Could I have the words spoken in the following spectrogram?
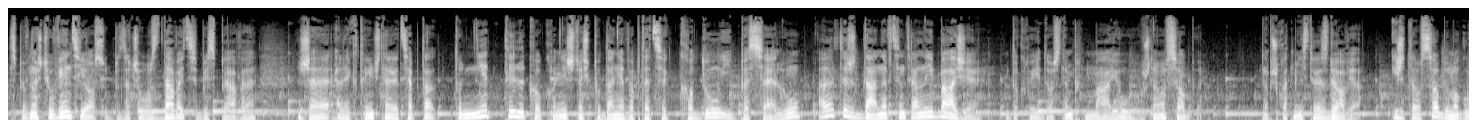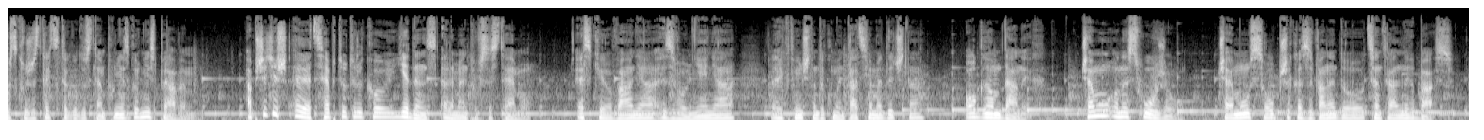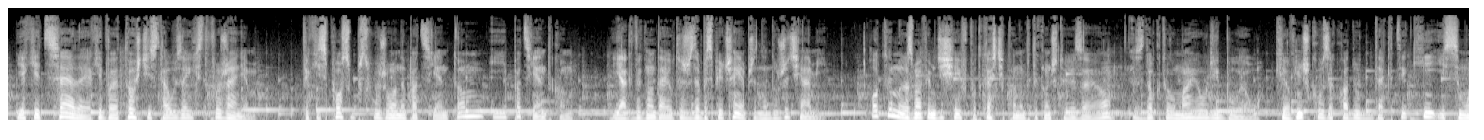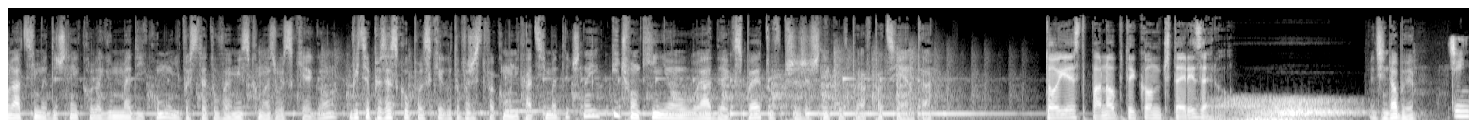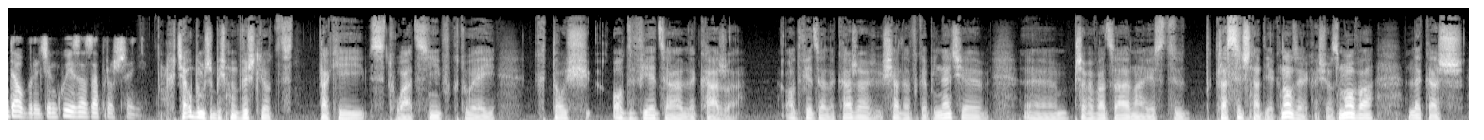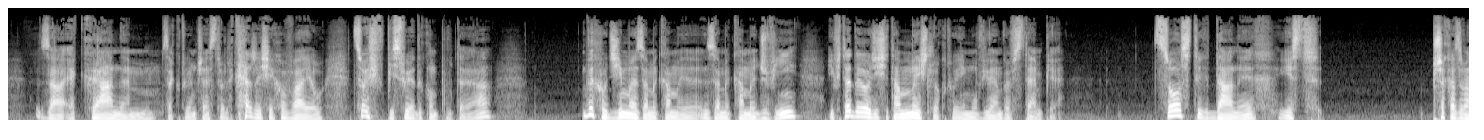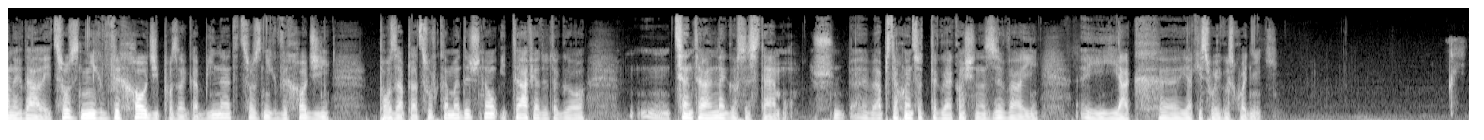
Z pewnością więcej osób zaczęło zdawać sobie sprawę, że elektroniczna recepta to nie tylko konieczność podania w aptece kodu i PESEL-u, ale też dane w centralnej bazie, do której dostęp mają różne osoby, np. minister zdrowia, i że te osoby mogą skorzystać z tego dostępu niezgodnie z prawem. A przecież e-recept to tylko jeden z elementów systemu. E-skierowania, e-zwolnienia, elektroniczna dokumentacja medyczna, ogrom danych. Czemu one służą? Czemu są przekazywane do centralnych baz? Jakie cele, jakie wartości stały za ich stworzeniem? W jaki sposób służą one pacjentom i pacjentkom? Jak wyglądają też zabezpieczenia przed nadużyciami? O tym rozmawiam dzisiaj w podcaście Panoptyką 4.0 z dr Marią Liburą, kierowniczką Zakładu Dydaktyki i Symulacji Medycznej Kolegium Medicum Uniwersytetu Warmińsko-Mazurskiego, wiceprezeską Polskiego Towarzystwa Komunikacji Medycznej i członkinią Rady Ekspertów przy Rzeczniku Praw Pacjenta. To jest Panoptykon 4.0. Dzień dobry. Dzień dobry, dziękuję za zaproszenie. Chciałbym, żebyśmy wyszli od takiej sytuacji, w której ktoś odwiedza lekarza. Odwiedza lekarza, siada w gabinecie, e, przeprowadzana jest klasyczna diagnoza, jakaś rozmowa. Lekarz za ekranem, za którym często lekarze się chowają, coś wpisuje do komputera. Wychodzimy, zamykamy, zamykamy drzwi i wtedy rodzi się ta myśl, o której mówiłem we wstępie. Co z tych danych jest przekazywanych dalej, co z nich wychodzi poza gabinet, co z nich wychodzi poza placówkę medyczną i trafia do tego mm, centralnego systemu. Już e, abstrahując od tego, jak on się nazywa i, i jak, e, jakie są jego składniki.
